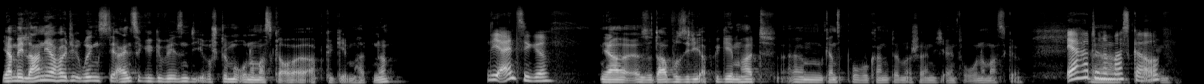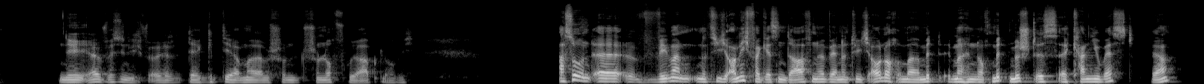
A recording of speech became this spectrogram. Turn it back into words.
Ja, Melania heute übrigens die einzige gewesen, die ihre Stimme ohne Maske äh, abgegeben hat, ne? Die einzige. Ja, also da, wo sie die abgegeben hat, ähm, ganz provokant dann wahrscheinlich einfach ohne Maske. Er hatte ja, eine Maske auf. Nee, er weiß ich nicht. Der gibt die ja mal schon, schon noch früher ab, glaube ich. Ach so, und äh, wen man natürlich auch nicht vergessen darf, ne, wer natürlich auch noch immer mit, immerhin noch mitmischt, ist äh, Kanye West, ja.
